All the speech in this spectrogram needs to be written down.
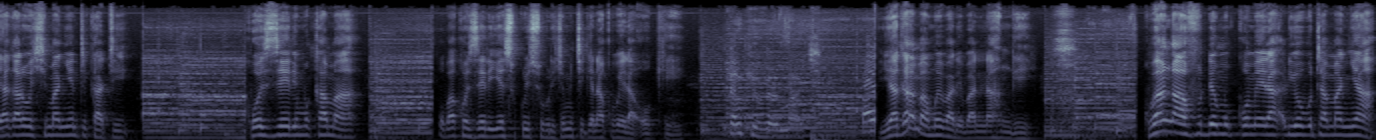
njagala okimanye nti kati koze eri mukama oba koze eri yesu kristo buli kimu kigenda kubeera ok. Thank you very much. yagamba mwebale bannange kubanga afudde mu kkomera ly'obutamanya.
